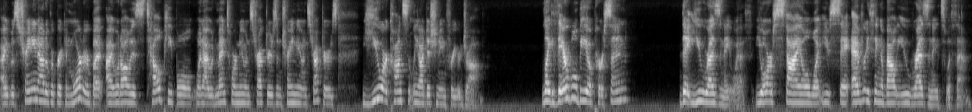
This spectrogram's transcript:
I was training out of a brick and mortar, but I would always tell people when I would mentor new instructors and train new instructors, you are constantly auditioning for your job. Like there will be a person that you resonate with. Your style, what you say, everything about you resonates with them.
